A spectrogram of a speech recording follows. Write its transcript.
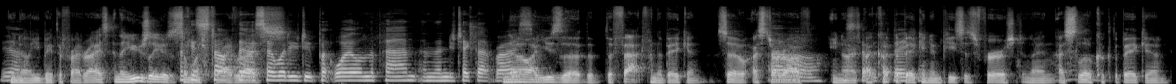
yeah. You know, you make the fried rice, and then usually there's so okay, much fried there. rice. So what do you do? Put oil in the pan, and then you take that rice. No, I use the the, the fat from the bacon. So I start oh, off, you know, I, I cut the bacon. bacon. in pieces first, and then I oh. slow cook the bacon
